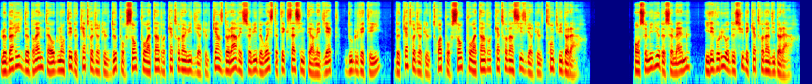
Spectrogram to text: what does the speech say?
le baril de Brent a augmenté de 4,2% pour atteindre 88,15 dollars et celui de West Texas Intermediate, WTI, de 4,3% pour atteindre 86,38 dollars. En ce milieu de semaine, il évolue au-dessus des 90 dollars.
